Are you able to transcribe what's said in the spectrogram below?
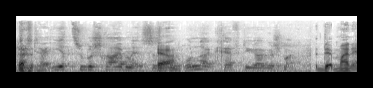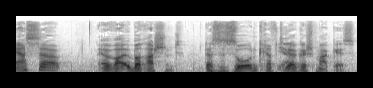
detailliert zu beschreiben. Es ist ja. ein runder, kräftiger Geschmack. Der, mein erster war überraschend dass es so ein kräftiger ja. Geschmack ist.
